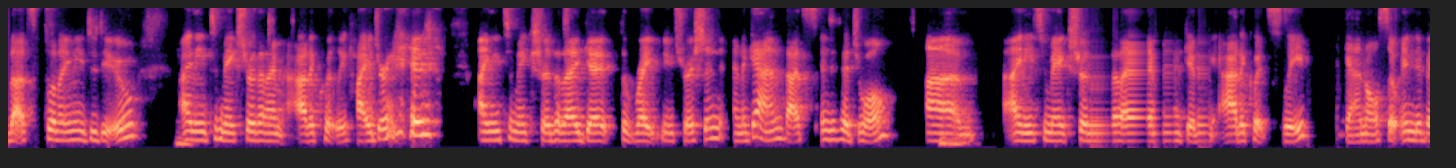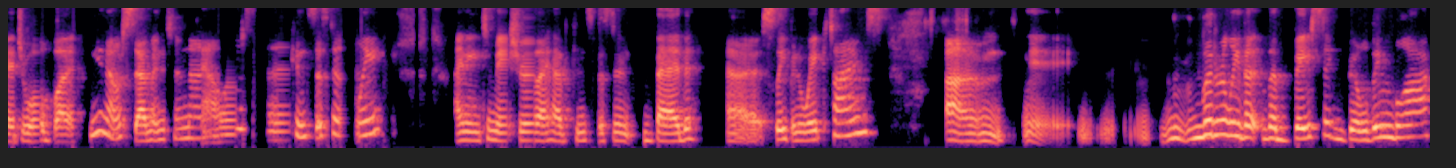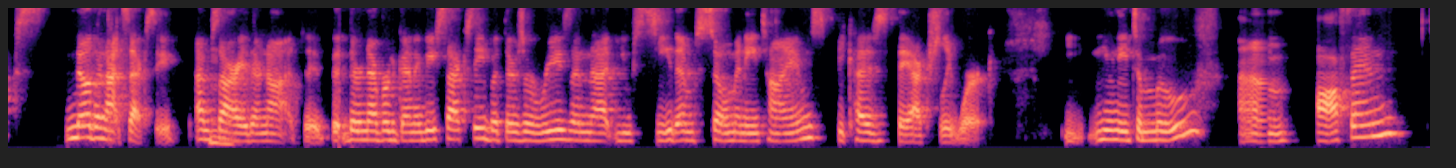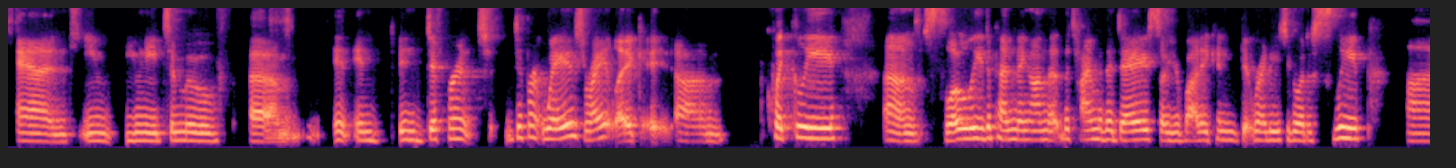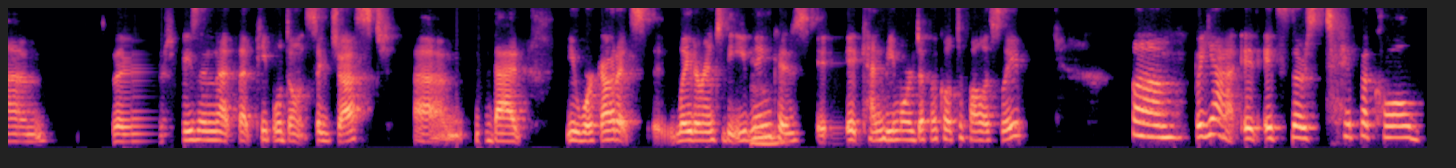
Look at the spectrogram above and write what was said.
that's what i need to do i need to make sure that i'm adequately hydrated. I need to make sure that i get the right nutrition. And again that's individual. Um, i need to make sure that i'm getting adequate sleep. Again also individual but you know seven to nine hours consistently. I need to make sure that i have consistent bed uh, sleep and wake times. Um, literally the, the basic building blocks no, they're not sexy. I'm mm. sorry, they're not. They're never going to be sexy, but there's a reason that you see them so many times because they actually work. You need to move um, often, and you you need to move um, in, in in different different ways, right? Like um, quickly, um, slowly, depending on the, the time of the day, so your body can get ready to go to sleep. Um, the reason that that people don't suggest um, that you work out at later into the evening because mm-hmm. it, it can be more difficult to fall asleep um, but yeah it, it's those typical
